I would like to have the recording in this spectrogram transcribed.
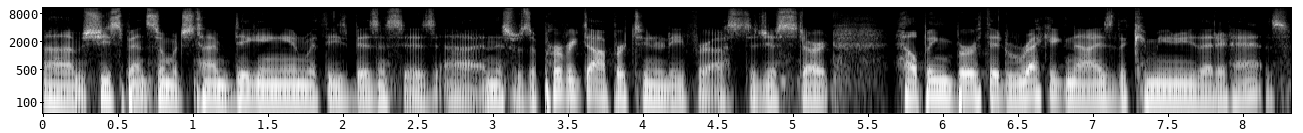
Um, she spent so much time digging in with these businesses, uh, and this was a perfect opportunity for us to just start helping Berthoud recognize the community that it has.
